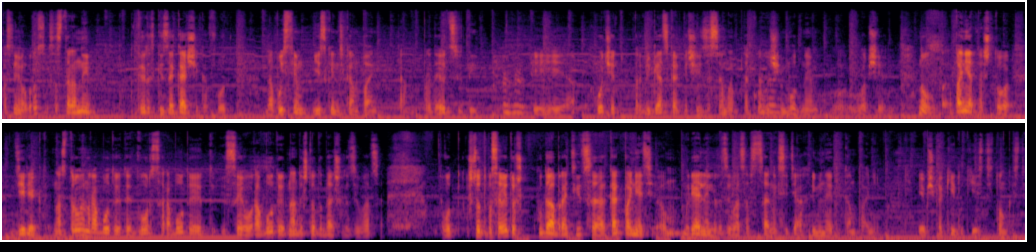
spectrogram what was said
последний вопрос со стороны как раз заказчиков. Вот, допустим, есть какая-нибудь компания, там продает цветы, и хочет продвигаться как-то через SMM. Такое угу. очень модное вообще. Ну, понятно, что Директ настроен, работает, AdWords работает, SEO работает, надо что-то дальше развиваться. Вот что ты посоветуешь, куда обратиться, как понять, реально ли развиваться в социальных сетях именно этой компании? И вообще, какие тут есть тонкости?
